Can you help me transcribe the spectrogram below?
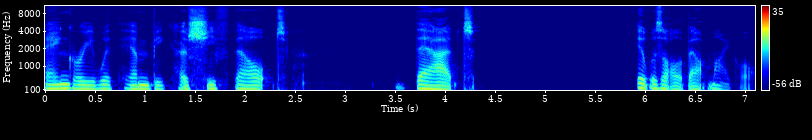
angry with him because she felt that it was all about Michael.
